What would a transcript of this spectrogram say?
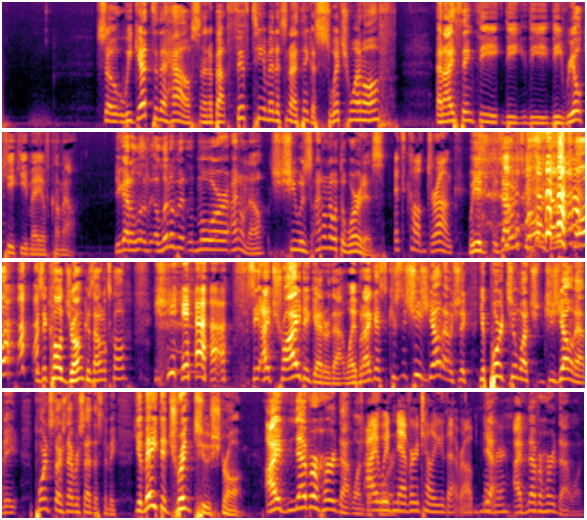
So we get to the house, and about 15 minutes in, I think a switch went off, and I think the the the, the real Kiki may have come out. You got a, li- a little bit more. I don't know. She was. I don't know what the word is. It's called drunk. We is that what it's called? Is that what it's called? Is it called drunk? Is that what it's called? Yeah. See, I tried to get her that way, but I guess because she's yelling at me. She's like, "You poured too much." She's yelling at me. Porn stars never said this to me. You made the drink too strong. I've never heard that one. Before. I would never tell you that, Rob. Yeah, I've never heard that one.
